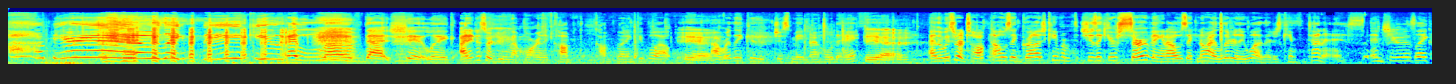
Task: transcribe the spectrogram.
oh, period. I was like, thank you. Like, I love that shit. Like, I need to start doing that more, like comp- complimenting people out Yeah. outwardly because it just made my whole day. Yeah. And then we started talking. I was like, girl, I just came from. She's like, you're serving. And I was like, no, I literally was. I just came from tennis. And she was like,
